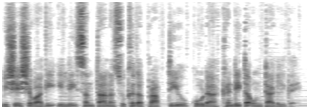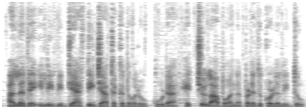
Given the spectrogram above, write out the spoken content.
ವಿಶೇಷವಾಗಿ ಇಲ್ಲಿ ಸಂತಾನ ಸುಖದ ಪ್ರಾಪ್ತಿಯೂ ಕೂಡ ಖಂಡಿತ ಉಂಟಾಗಲಿದೆ. ಅಲ್ಲದೆ ಇಲ್ಲಿ ವಿದ್ಯಾರ್ಥಿ ಜಾತಕದವರು ಕೂಡ ಹೆಚ್ಚು ಲಾಭವನ್ನು ಪಡೆದುಕೊಳ್ಳಲಿದ್ದು,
